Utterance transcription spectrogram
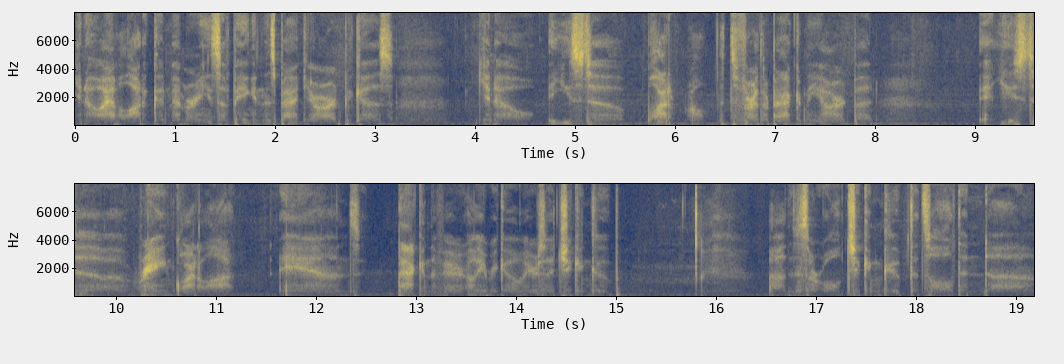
You know, I have a lot of good memories of being in this backyard because, you know, it used to. Well, it's further back in the yard, but it used to rain quite a lot. And back in the very. Oh, here we go. Here's a chicken coop. Uh, this is our old chicken coop that's old, and uh,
